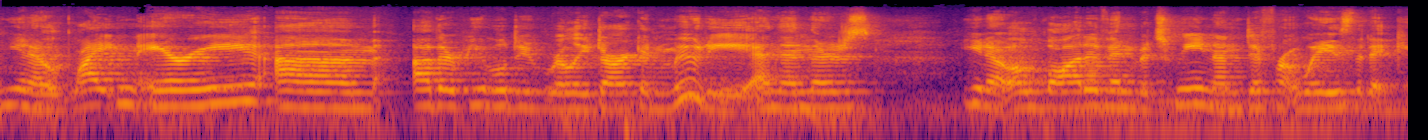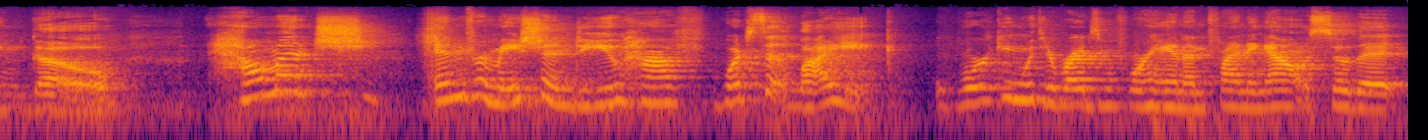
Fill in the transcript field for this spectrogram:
you know, light and airy. Um, other people do really dark and moody, and then there's, you know, a lot of in between on different ways that it can go. How much information do you have? What's it like working with your brides beforehand and finding out so that,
